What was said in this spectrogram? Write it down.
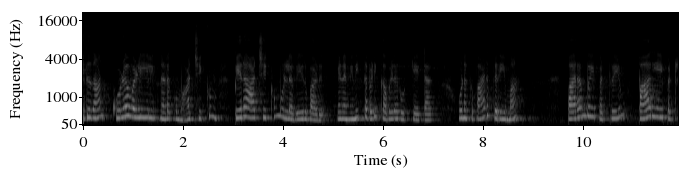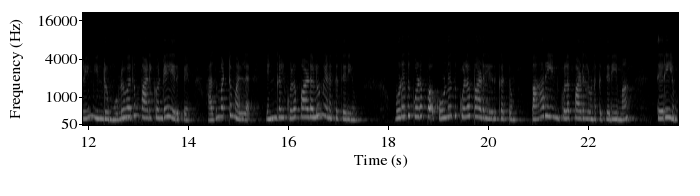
இதுதான் குழவழியில் நடக்கும் ஆட்சிக்கும் பிற ஆட்சிக்கும் உள்ள வேறுபாடு என நினைத்தபடி கபிலர் கேட்டார். உனக்கு பாடத் தெரியுமா? பரம்பை பற்றியும் பாரியை பற்றியும் இன்று முழுவதும் பாடிக்கொண்டே இருப்பேன். அது மட்டுமல்ல எங்கள் குலப்பாடலும் எனக்கு தெரியும். உனது குலப்பா உனது குலப்பாடல் இருக்கட்டும். பாரியின் குலப்பாடல் உனக்கு தெரியுமா? தெரியும்.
